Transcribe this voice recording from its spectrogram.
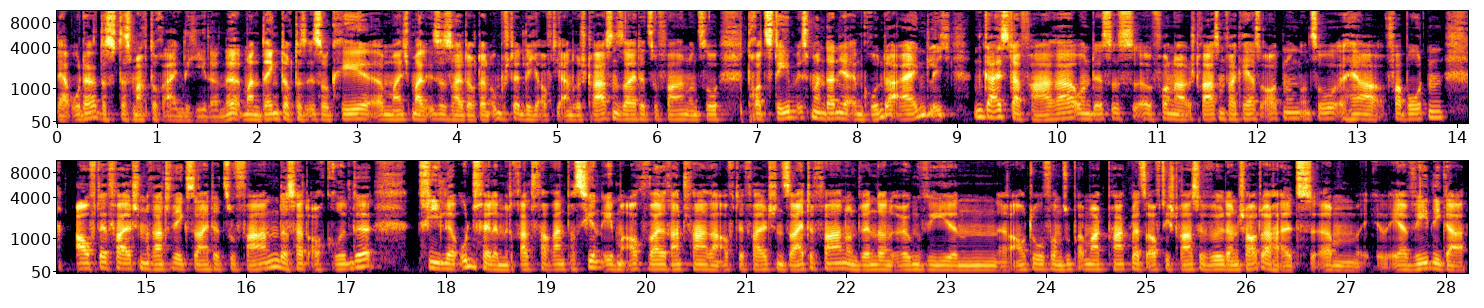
Ja, oder? Das, das macht doch eigentlich jeder. Ne? Man denkt doch, das ist okay. Äh, manchmal ist es halt auch dann umständlich, auf die andere Straßenseite zu fahren und so. Trotzdem ist man dann ja im Grunde eigentlich ein Geisterfahrer und es ist äh, von der Straßenverkehrsordnung und so her verboten, auf der falschen Radwegseite zu fahren. Das hat auch Gründe. Viele Unfälle mit Radfahrern passieren eben auch, weil Radfahrer auf der falschen Seite fahren und wenn dann irgendwie ein Auto vom Supermarktparkplatz auf die Straße will, dann schaut er halt ähm, eher weniger,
